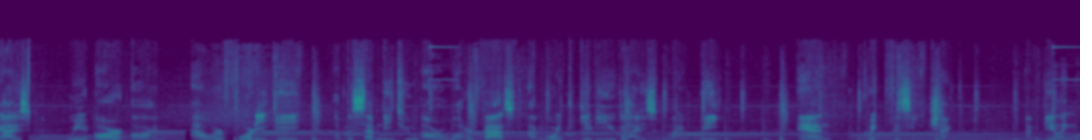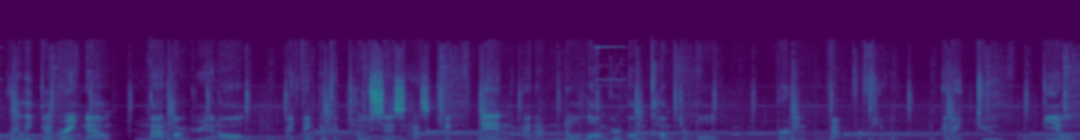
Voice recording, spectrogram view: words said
Hey guys, we are on hour 48 of the 72 hour water fast. I'm going to give you guys my weight and a quick physique check. I'm feeling really good right now, not hungry at all. I think the ketosis has kicked in and I'm no longer uncomfortable burning fat for fuel. And I do feel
